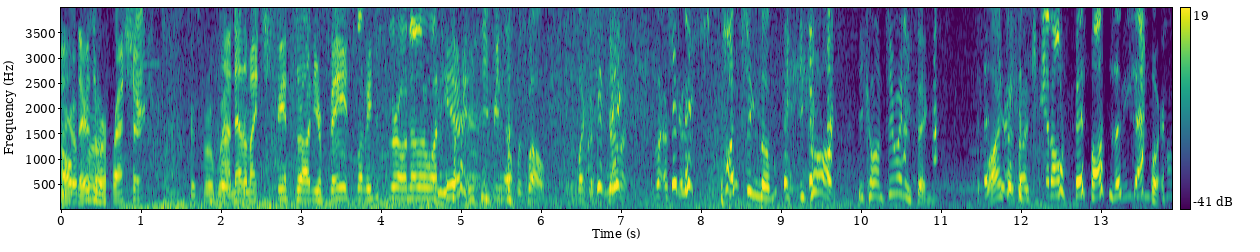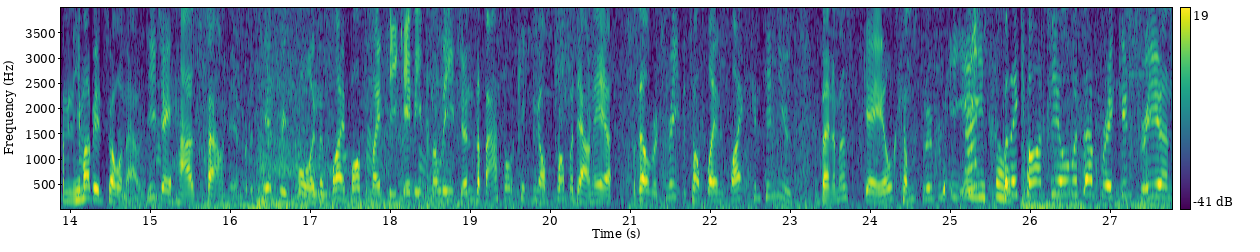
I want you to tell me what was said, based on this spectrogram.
Oh, there's a refresher. Goes for a Uh, now that my treants are on your face, let me just throw another one here. He TP'd up as well. It's like a Look at skeleton. Nyx's- it's Look at ske- Nyx's just punching them. He can't. He can't do anything. The Why is treants so- can't all fit onto the tower. I mean, he might be in trouble now. DJ has found him, but the tier 3 is falling. The fight bottom lane, BKB from the Legion. The battle kicking off proper down here, but they'll retreat. The top lane fight continues. Venomous Gale comes through from EE, but they can't deal with their freaking Treant.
